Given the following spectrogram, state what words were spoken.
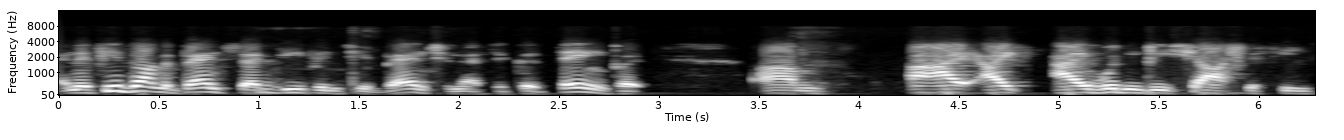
And if he's on the bench, that deep into your bench, and that's a good thing. But um, I, I I wouldn't be shocked if he's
